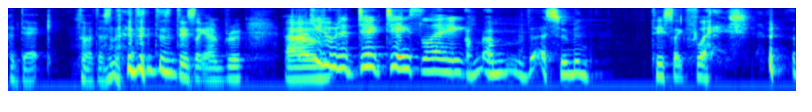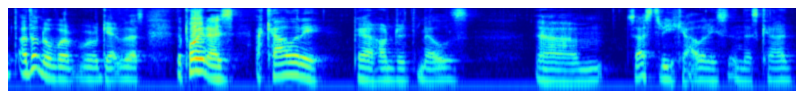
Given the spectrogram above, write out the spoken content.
a dick. No, it doesn't. it doesn't taste like Irn-Bru. How do Um, you know what a dick tastes like? I'm, I'm assuming tastes like flesh. I don't know where we're getting with this. The point is a calorie per hundred mils. Um, so that's three calories in this can.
